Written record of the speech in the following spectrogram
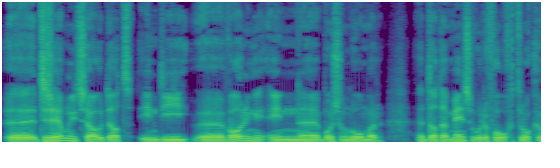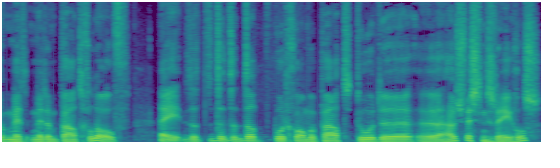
eh, het is helemaal niet zo dat in die eh, woningen in eh Bos en Lommer... eh, dat er mensen worden voorgetrokken met, met een bepaald geloof. Nee, dat, dat, dat- wordt gewoon bepaald door de eh, huisvestingsregels,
